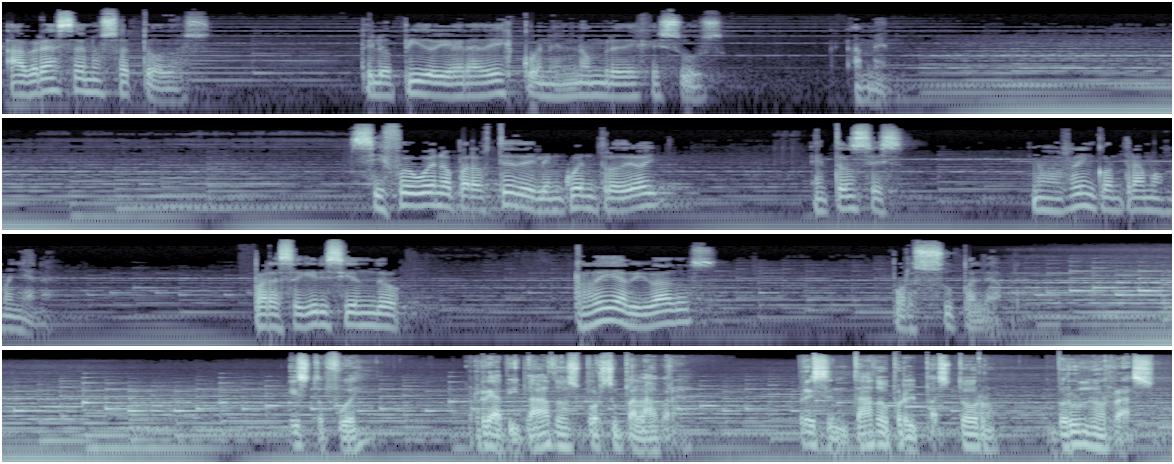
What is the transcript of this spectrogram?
Abrázanos a todos. Te lo pido y agradezco en el nombre de Jesús. Amén. Si fue bueno para ustedes el encuentro de hoy, entonces nos reencontramos mañana para seguir siendo reavivados por su palabra. Esto fue Reavivados por su palabra, presentado por el pastor Bruno Razo.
